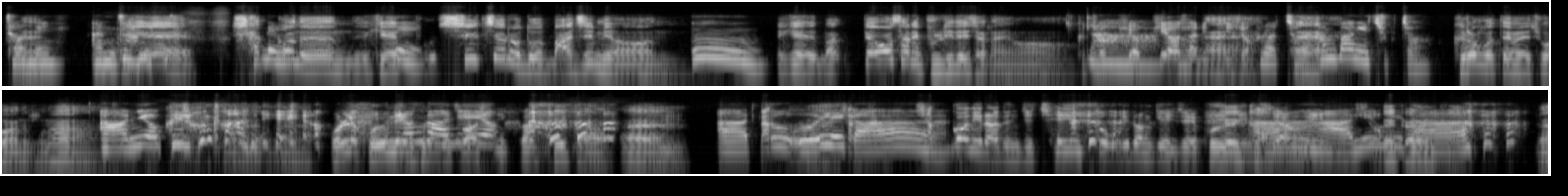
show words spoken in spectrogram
저는 안전. 이게 샷건은 이렇게 네. 실제로도 맞으면 음, 이게 막 뼈와 살이 분리되잖아요. 그쵸. 아, 피어, 피어 살이 네. 튀죠. 그렇죠. 네. 한 방에 죽죠. 그런 것 때문에 좋아하는구나. 아 니요, 그런 거 네, 아니에요. 네. 원래 고현님이 그런 거 그런 거 아니에요. 좋아하시니까. 그러니까. 예. 음. 아, 딱또 오해가. shotgun이라든지 chainsaw 이런 게 이제 고현님 그러니까. 취향의 아. 아닙니다. 네.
